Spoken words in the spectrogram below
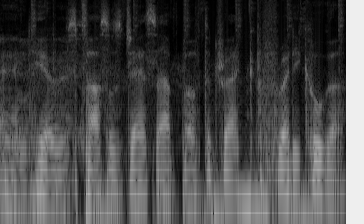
And here is Paso's jazz up of the track Freddy Cougar.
